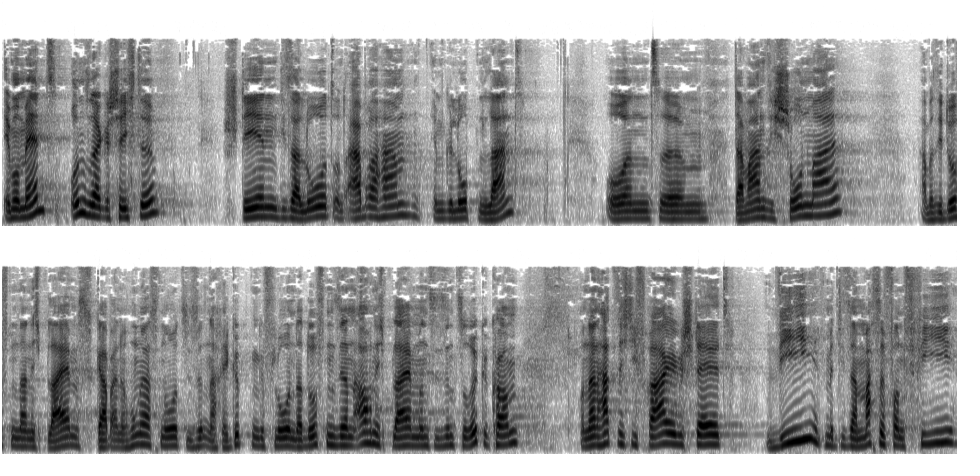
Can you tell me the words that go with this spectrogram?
Im Moment unserer Geschichte stehen dieser Lot und Abraham im gelobten Land. Und ähm, da waren sie schon mal, aber sie durften da nicht bleiben. Es gab eine Hungersnot, sie sind nach Ägypten geflohen, da durften sie dann auch nicht bleiben und sie sind zurückgekommen. Und dann hat sich die Frage gestellt, wie mit dieser Masse von Vieh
